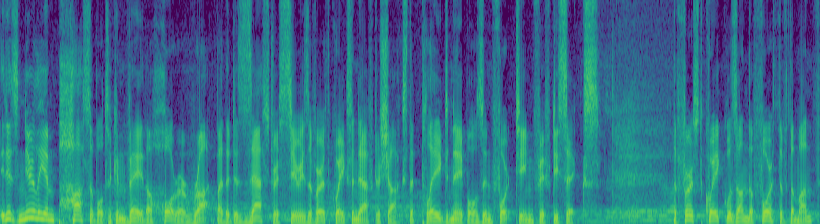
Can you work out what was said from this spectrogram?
It is nearly impossible to convey the horror wrought by the disastrous series of earthquakes and aftershocks that plagued Naples in 1456. The first quake was on the 4th of the month,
